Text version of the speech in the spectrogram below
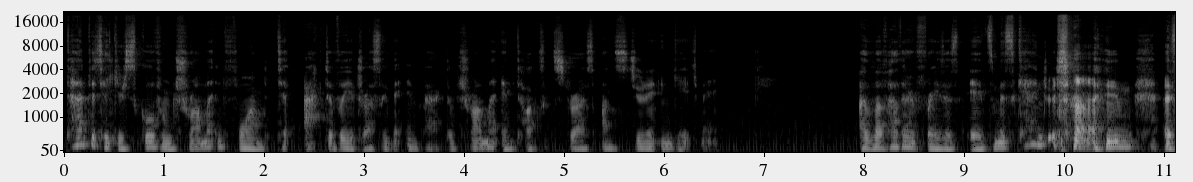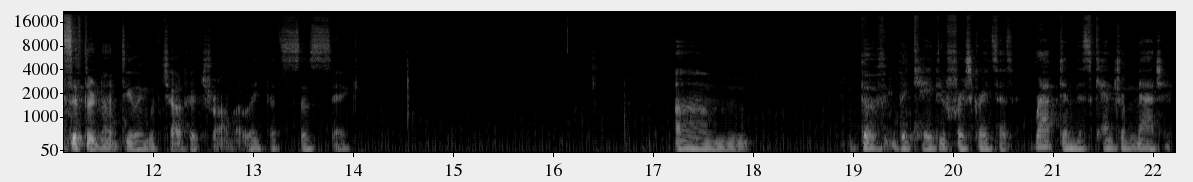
Time to take your school from trauma informed to actively addressing the impact of trauma and toxic stress on student engagement. I love how their phrase is, it's Miss Kendra time, as if they're not dealing with childhood trauma. Like, that's so sick. Um, the, the K through first grade says, wrapped in Miss Kendra magic.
